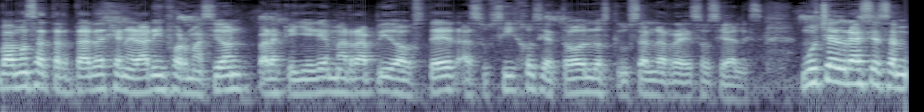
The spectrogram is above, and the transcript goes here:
vamos a tratar de generar información para que llegue más rápido a usted, a sus hijos y a todos los que usan las redes sociales. Muchas gracias amigos.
